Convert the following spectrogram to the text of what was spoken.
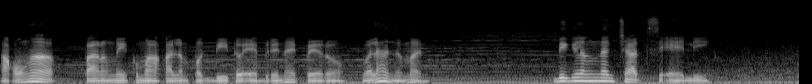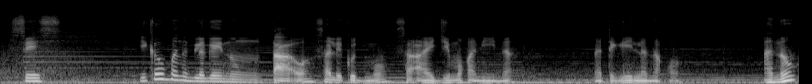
Ako nga, parang may kumakalampag dito every night pero wala naman. Biglang nagchat si Ellie. Sis, ikaw ba naglagay nung tao sa likod mo sa IG mo kanina? Natigilan ako. Ano?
